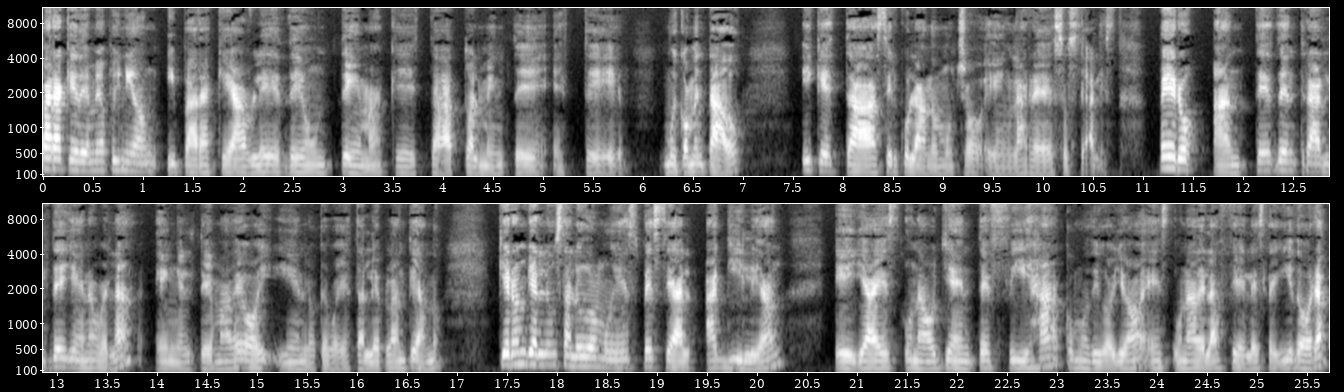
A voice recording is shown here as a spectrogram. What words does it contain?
para que dé mi opinión y para que hable de un tema que está actualmente este, muy comentado y que está circulando mucho en las redes sociales. Pero antes de entrar de lleno, ¿verdad? En el tema de hoy y en lo que voy a estarle planteando, quiero enviarle un saludo muy especial a Gillian. Ella es una oyente fija, como digo yo, es una de las fieles seguidoras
